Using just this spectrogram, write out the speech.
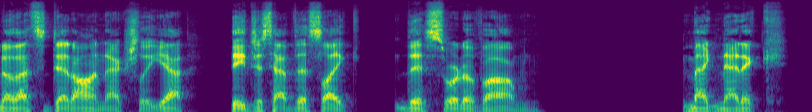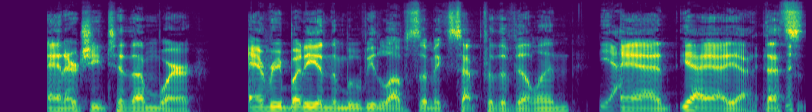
no that's dead on actually yeah they just have this like this sort of um magnetic energy to them where everybody in the movie loves them except for the villain. Yeah. And yeah, yeah, yeah. That's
